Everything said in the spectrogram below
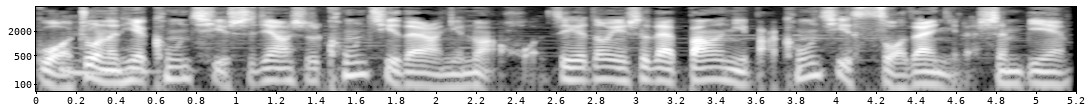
裹住了那些空气，实际上是空气在让你暖和，这些东西是在帮你把空气锁在你的身边。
